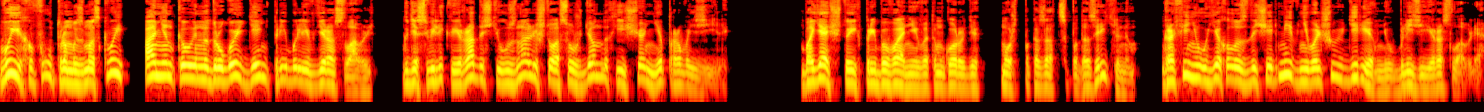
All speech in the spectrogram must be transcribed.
Выехав утром из Москвы, Анненковы на другой день прибыли в Ярославль, где с великой радостью узнали, что осужденных еще не провозили. Боясь, что их пребывание в этом городе может показаться подозрительным, графиня уехала с дочерьми в небольшую деревню вблизи Ярославля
